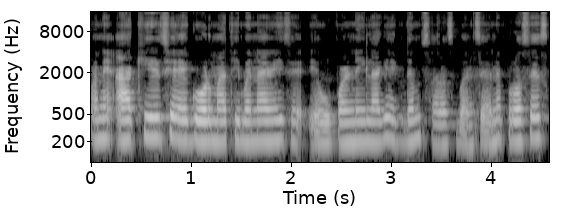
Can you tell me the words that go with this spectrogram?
અને આ ખીર છે એ ગોળમાંથી બનાવી છે, એવું પણ નહીં લાગે, એકદમ સરસ બનશે અને પ્રોસેસ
